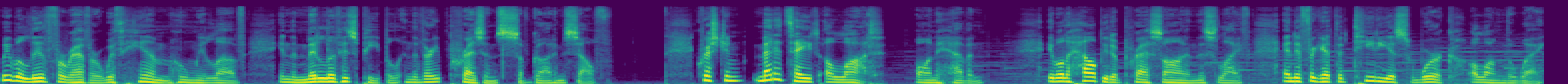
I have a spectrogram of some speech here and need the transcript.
We will live forever with Him whom we love, in the middle of His people, in the very presence of God Himself. Christian, meditate a lot on heaven. It will help you to press on in this life and to forget the tedious work along the way.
